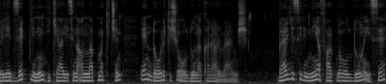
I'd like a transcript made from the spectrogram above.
ve Led Zeppelin'in hikayesini anlatmak için en doğru kişi olduğuna karar vermiş. Belgeselin niye farklı olduğunu ise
